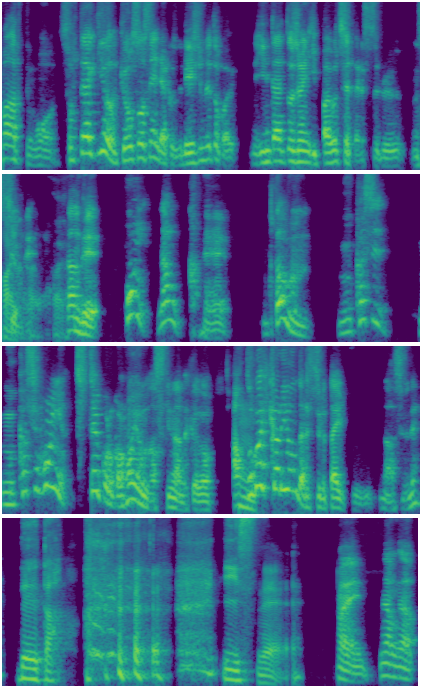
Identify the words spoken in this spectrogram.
まなくても、ソフトウェア企業の競争戦略のレジュメとかインターネット上にいっぱい落ちてたりするんですよね。なんで、本、なんかね、多分昔、昔本、ちっちゃい頃から本読むの好きなんだけど、後書きから読んだりするタイプなんですよね。データ。いいっすね。はい。なんか、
